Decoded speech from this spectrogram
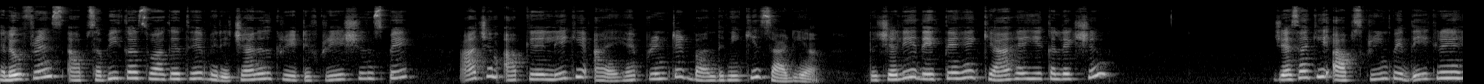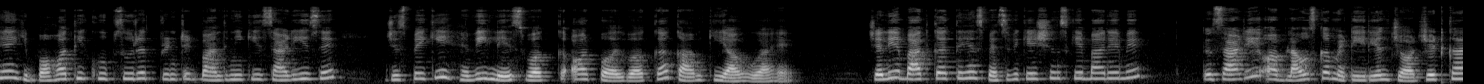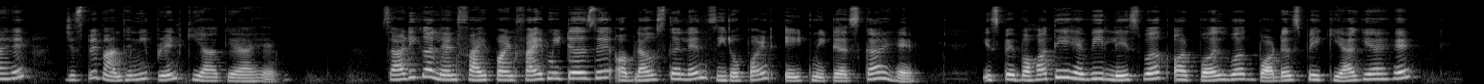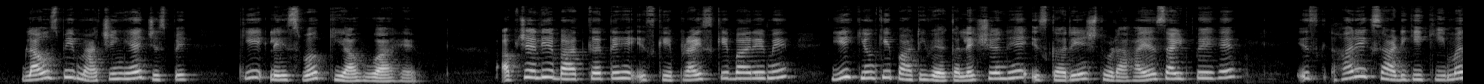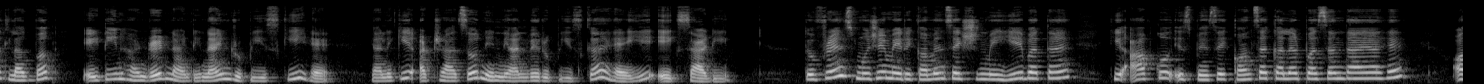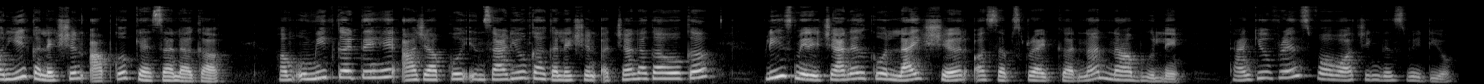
Hello friends आप सभी का स्वागत है मेरे चैनल क्रिएटिव क्रिएशंस पे। आज हम आपके लिए लेके आए हैं प्रिंटेड बांधनी की साड़ियाँ। तो चलिए देखते हैं क्या है ये कलेक्शन जैसा कि आप स्क्रीन पे देख रहे हैं, ये बहुत ही खूबसूरत प्रिंटेड बांधनी की साड़ीज है जिसपे कि हेवी लेस वर्क और पर्ल वर्क का काम किया हुआ है। चलिए बात करते हैं स्पेसिफिकेशंस के बारे में। तो साड़ी और ब्लाउज का मटेरियल जॉर्जेट का है जिसपे बांधनी प्रिंट किया गया है। साड़ी का लेंथ 5.5 मीटर्स है और ब्लाउज का लेंथ 0.8 मीटर्स का है। इस पे बहुत ही हेवी लेस वर्क और पर्ल वर्क बॉर्डर्स पे किया गया है। ब्लाउज भी मैचिंग है जिसपे की लेस वर्क किया हुआ है। अब चलिए बात करते हैं इसके प्राइस के बारे में। ये क्योंकि पार्टी वेयर कलेक्शन है, इसका रेंज थोड़ा हायर साइड पे है। इस हर एक साड़ी की कीमत लगभग eighteen hundred ninety nine rupees की है। यानी कि अठारह सौ निन्यानवे रुपीज़ का है ये एक साड़ी। तो फ्रेंड्स, मुझे मेरे कमेंट सेक्शन में ये बताएँ कि आपको इसमें से कौन सा कलर पसंद आया है और ये कलेक्शन आपको कैसा लगा। हम उम्मीद करते हैं आज आपको इन साड़ियों का कलेक्शन अच्छा लगा होगा। प्लीज़ मेरे चैनल को लाइक शेयर और सब्सक्राइब करना ना भूलें। Thank you friends for watching this video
